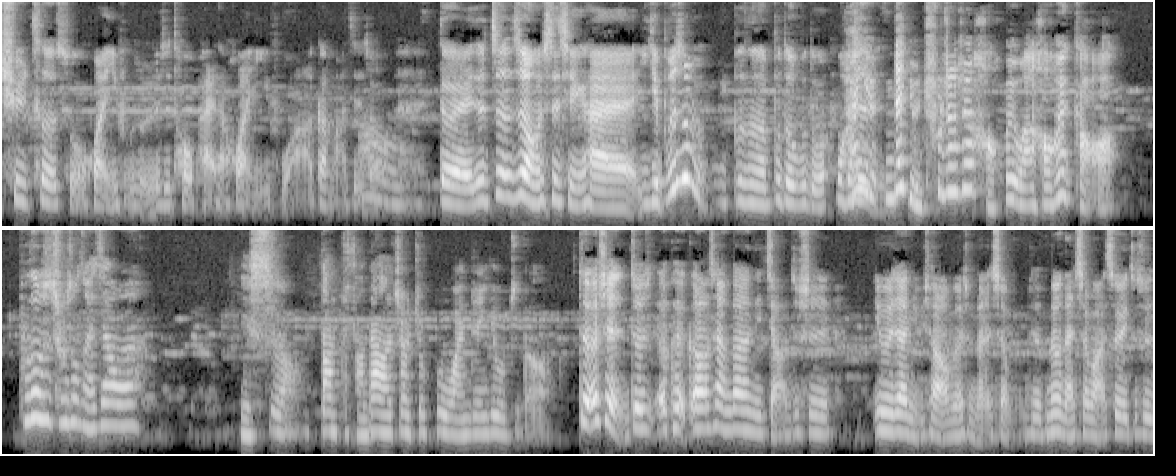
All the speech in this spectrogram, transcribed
去厕所换衣服的时候，就是偷拍他换衣服啊，干嘛这种。哦对，就这这种事情还也不是说不不多不多，我还以为你在你们初中生好会玩，好会搞啊。不都是初中才这样吗？也是啊，当长大了之后就不玩这幼稚的了。对，而且就是呃，可刚像刚才你讲，就是因为在女校没有什么男生，就是没有男生嘛，所以就是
